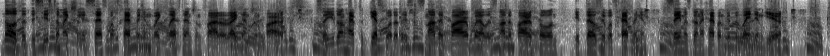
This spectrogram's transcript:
No, Left that the system actually fire, says what's right happening, like fire. left engine fire or right engine fire. So you don't have to guess Left what it is. It's not a fire, fire right bell, it's not a fire fire. tone. It tells you what's happening. smoke. Same is gonna happen with the landing gear. smoke.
